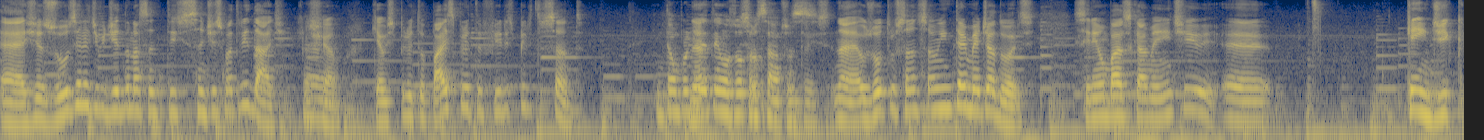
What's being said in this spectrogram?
É, Jesus ele é dividido na Santíssima Trindade, que eles É. chamam. Que é o Espírito Pai, Espírito Filho e Espírito Santo. Então por que né? tem os outros São- santos? Né, os outros santos são intermediadores. Seriam basicamente é, quem indica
